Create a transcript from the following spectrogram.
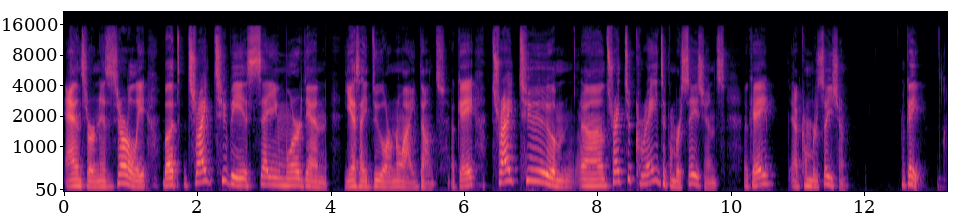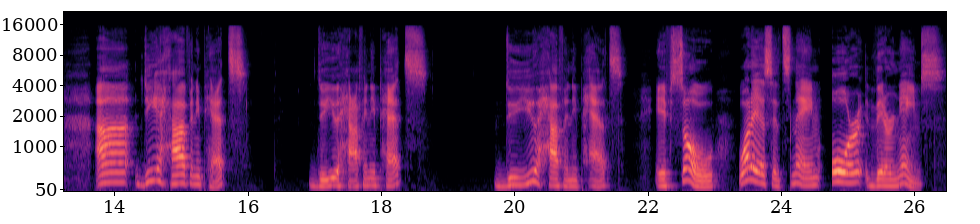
answer necessarily, but try to be saying more than yes I do or no I don't, okay? Try to um, uh, try to create a conversations, okay? A conversation. Okay. Uh, do you have any pets? Do you have any pets? Do you have any pets? If so, what is its name or their names.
